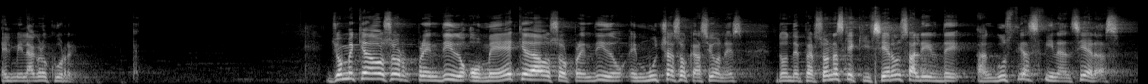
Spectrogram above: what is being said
el milagro ocurre. Yo me he quedado sorprendido o me he quedado sorprendido en muchas ocasiones donde personas que quisieron salir de angustias financieras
